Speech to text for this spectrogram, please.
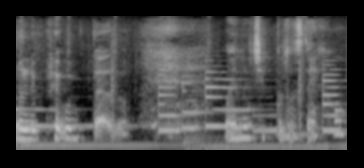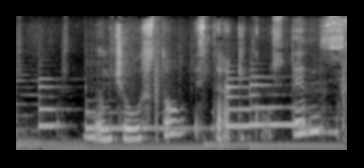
no le he preguntado. Bueno chicos, los dejo. Me da mucho gusto estar aquí con ustedes.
